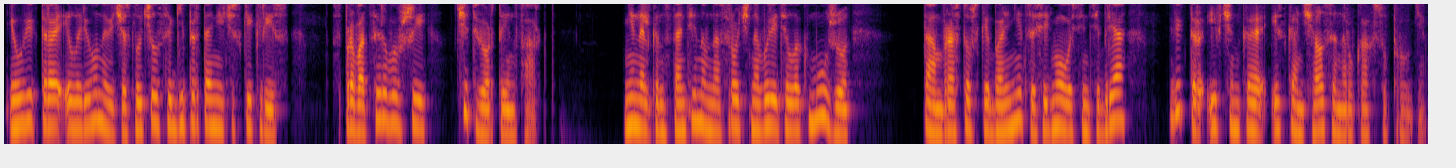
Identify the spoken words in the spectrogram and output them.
и у Виктора Илларионовича случился гипертонический криз, спровоцировавший четвертый инфаркт. Нинель Константиновна срочно вылетела к мужу. Там, в ростовской больнице, 7 сентября – Виктор Ивченко и скончался на руках супруги.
